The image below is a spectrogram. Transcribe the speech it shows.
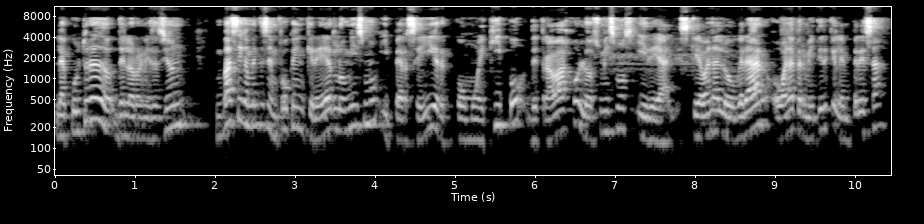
La cultura de la organización básicamente se enfoca en creer lo mismo y perseguir como equipo de trabajo los mismos ideales que van a lograr o van a permitir que la empresa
